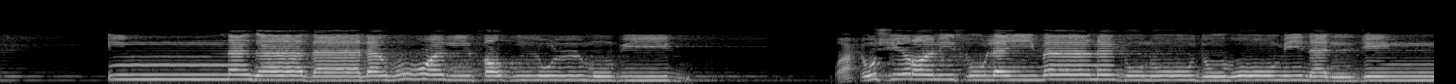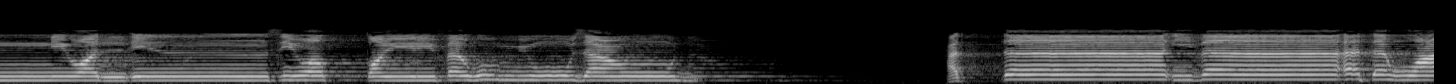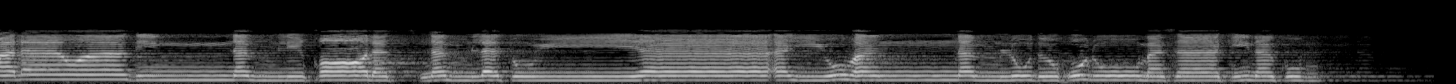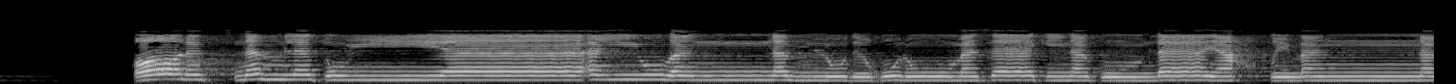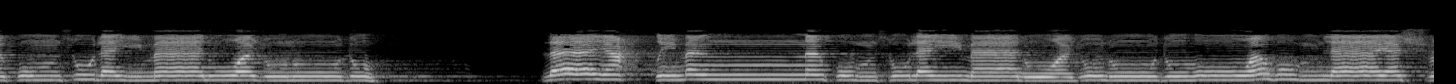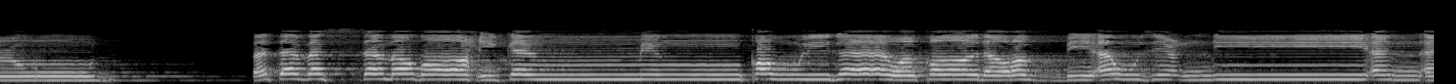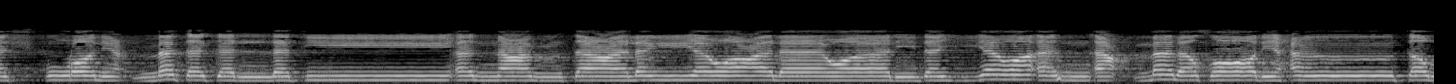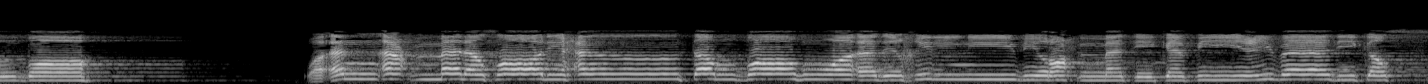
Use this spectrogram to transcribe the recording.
إن هذا لهو الفضل المبين وحشر لسليمان جنوده من الجن والإنس والطير فهم يوزعون حتى إذا أتوا على واد النمل قالت نملة يا أيها النمل ادخلوا مساكنكم. قالت نملة يا أيها النمل ادخلوا مساكنكم لا يحطمنكم سليمان وجنوده لا يحطمنكم سليمان وجنوده وهم لا يشعرون فتبسم ضاحكا من قولها وقال رب أوزعني أن أشكر نعمتك التي أنعمت علي وعلى والدي وأن أعمل صالحا ترضاه وأن أعمل صالحا ترضاه وأدخلني برحمتك في عبادك الصالحين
